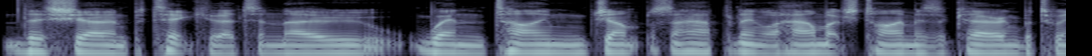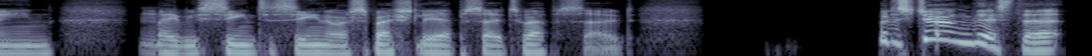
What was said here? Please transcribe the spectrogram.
this show in particular to know when time jumps are happening or how much time is occurring between Mm. maybe scene to scene or especially episode to episode. But it's during this that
